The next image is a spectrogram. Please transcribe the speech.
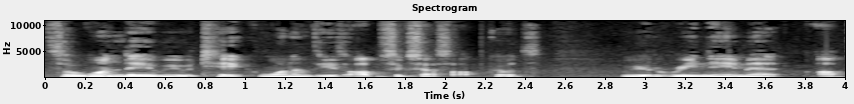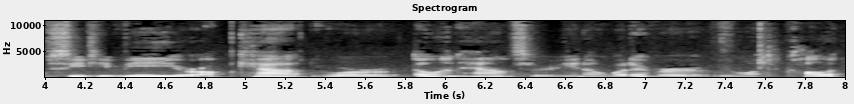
So one day we would take one of these OP_SUCCESS opcodes, we would rename it OP_CTV or OP_CAT or LNHANCE or you know whatever we want to call it,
